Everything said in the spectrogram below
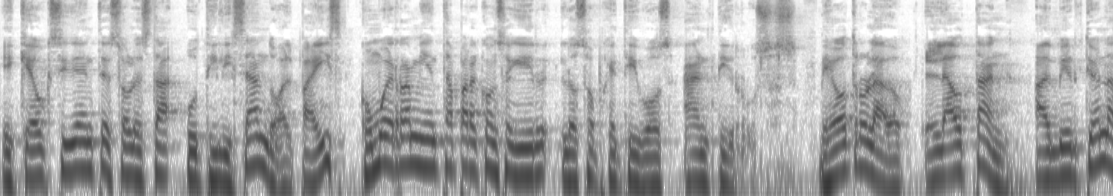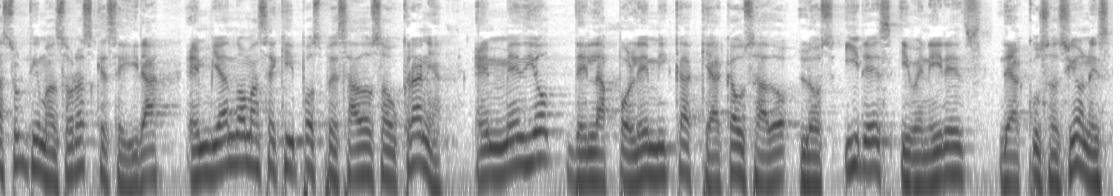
y que Occidente solo está utilizando al país como herramienta para conseguir los objetivos antirrusos. De otro lado, la OTAN advirtió en las últimas horas que seguirá enviando más equipos pesados a Ucrania en medio de la polémica que ha causado los ires y venires de acusaciones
